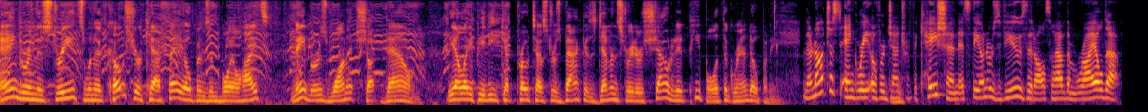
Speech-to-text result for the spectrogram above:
Anger in the streets when a kosher cafe opens in Boyle Heights. Neighbors want it shut down. The LAPD kept protesters back as demonstrators shouted at people at the grand opening. And they're not just angry over gentrification, it's the owner's views that also have them riled up.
